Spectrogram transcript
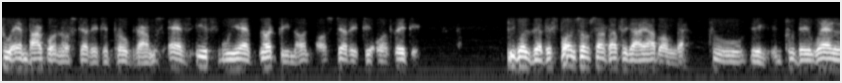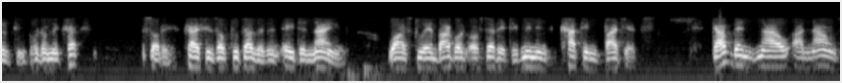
to embark on austerity programs as if we have not been on austerity already. Because the response of South Africa, Ayabonga, to the to the world economic sorry crisis of 2008 and 9 was to embark on austerity, meaning cutting budgets. Government now announced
